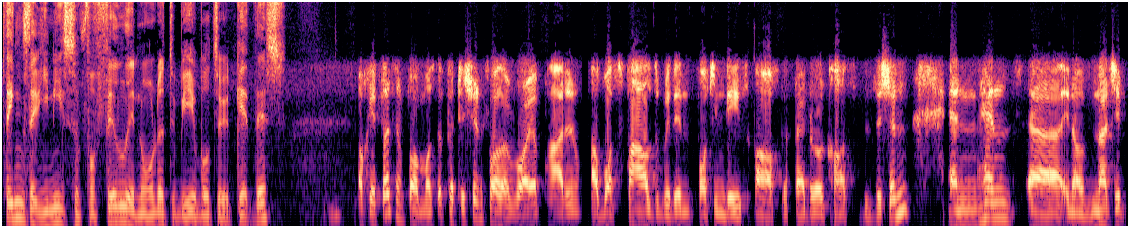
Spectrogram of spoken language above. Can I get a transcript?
things that he needs to fulfill in order to be able to get this? Okay, first and foremost, the petition for a royal pardon uh, was filed within 14 days of the federal court's decision, and hence, uh, you know, Najib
